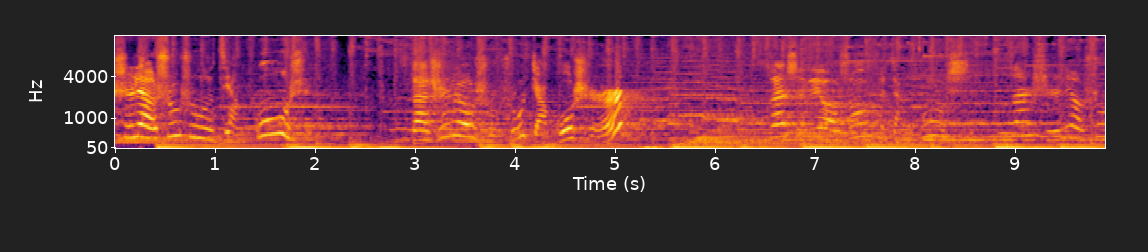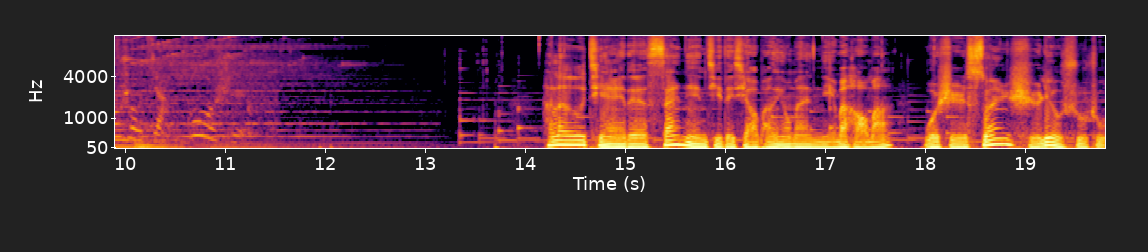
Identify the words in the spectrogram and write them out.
十六叔叔讲故事，三十六叔叔讲故事，三十六叔叔讲故事，三十六叔叔讲故事。Hello，亲爱的三年级的小朋友们，你们好吗？我是酸石榴叔叔，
